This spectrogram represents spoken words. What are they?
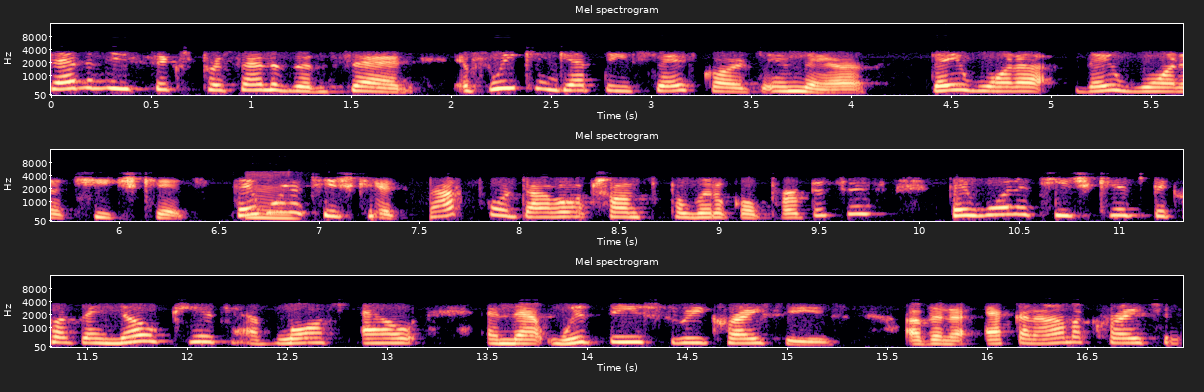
76% of them said, if we can get these safeguards in there, they want to they want to teach kids. They mm. want to teach kids not for Donald Trump's political purposes. They want to teach kids because they know kids have lost out and that with these three crises of an economic crisis,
